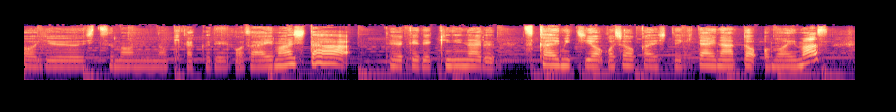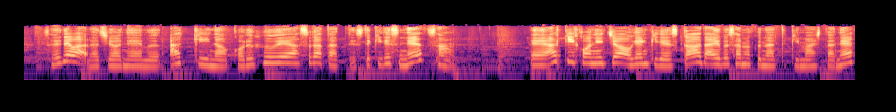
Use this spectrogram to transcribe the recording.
そういう質問の企画でございました。というわけで気になる使い道をご紹介していきたいなと思います。それではラジオネーム、アッキーのゴルフウェア姿って素敵ですね、さん。えー、アッキーこんにちは。お元気ですか？だいぶ寒くなってきましたね。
